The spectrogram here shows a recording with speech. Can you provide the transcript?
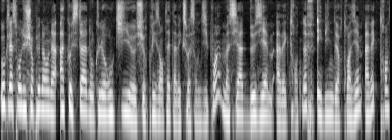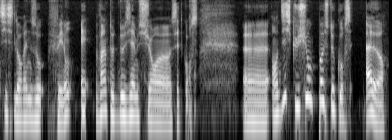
Au classement du championnat, on a Acosta, donc le rookie euh, surprise en tête avec 70 points, Massia deuxième avec 39 et Binder troisième avec 36. Lorenzo Felon est 22e sur euh, cette course. Euh, en discussion post-course. Alors,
